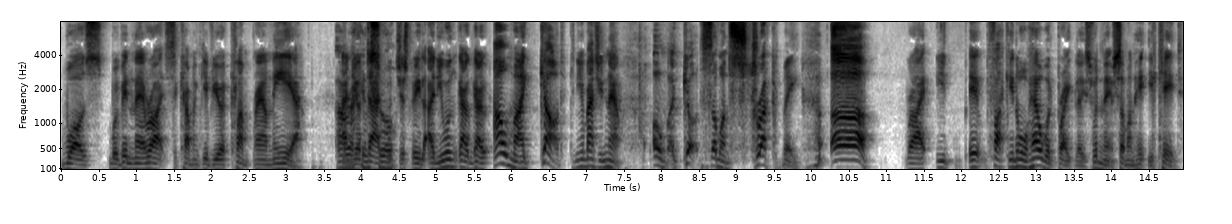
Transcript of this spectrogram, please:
was within their rights to come and give you a clump round the ear. I and your dad so. would just be, and you wouldn't go and go, oh my god! Can you imagine now? Oh my god! Someone struck me. Oh, right. You, it fucking all hell would break loose, wouldn't it? If someone hit your kid.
